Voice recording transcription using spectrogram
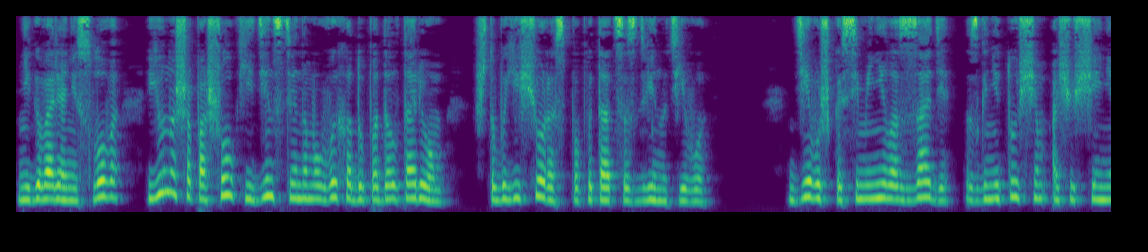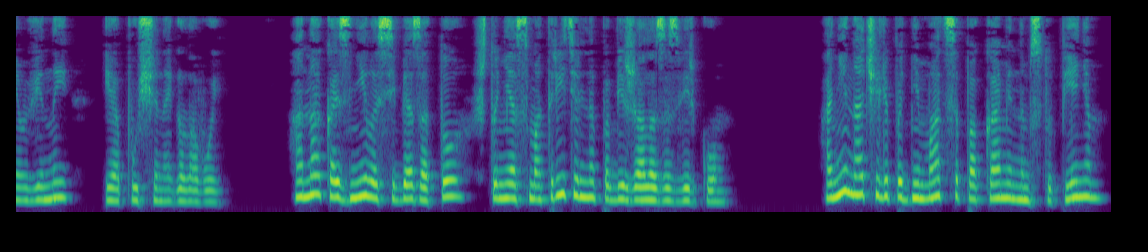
Не говоря ни слова, юноша пошел к единственному выходу под алтарем, чтобы еще раз попытаться сдвинуть его. Девушка семенила сзади с гнетущим ощущением вины и опущенной головой. Она казнила себя за то, что неосмотрительно побежала за зверьком. Они начали подниматься по каменным ступеням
